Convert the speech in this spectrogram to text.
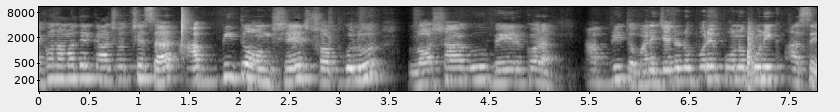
এখন আমাদের কাজ হচ্ছে স্যার আবৃত অংশের সবগুলোর লসাগু বের করা, আবৃত মানে যেটার উপরে পনপনিক আছে।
